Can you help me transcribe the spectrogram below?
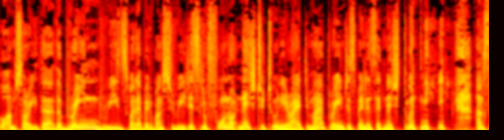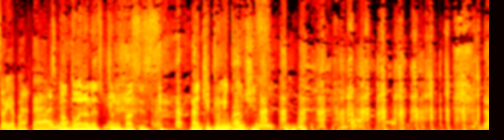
oh, I'm sorry. The, the brain reads whatever it wants to read. It's Lufuno Netshithuthuni, right? My brain just went and said Neshtuni. I'm sorry about that. Oh, no. Not the way on Chituni buses, not Chituni coaches. No.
